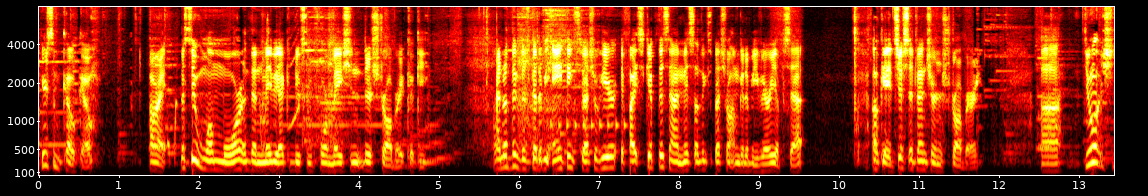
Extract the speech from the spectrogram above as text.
Here's some cocoa. Alright, let's do one more, and then maybe I can do some formation. There's strawberry cookie. I don't think there's going to be anything special here. If I skip this and I miss something special, I'm going to be very upset. Okay, it's just adventure and strawberry. Uh, do you want...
